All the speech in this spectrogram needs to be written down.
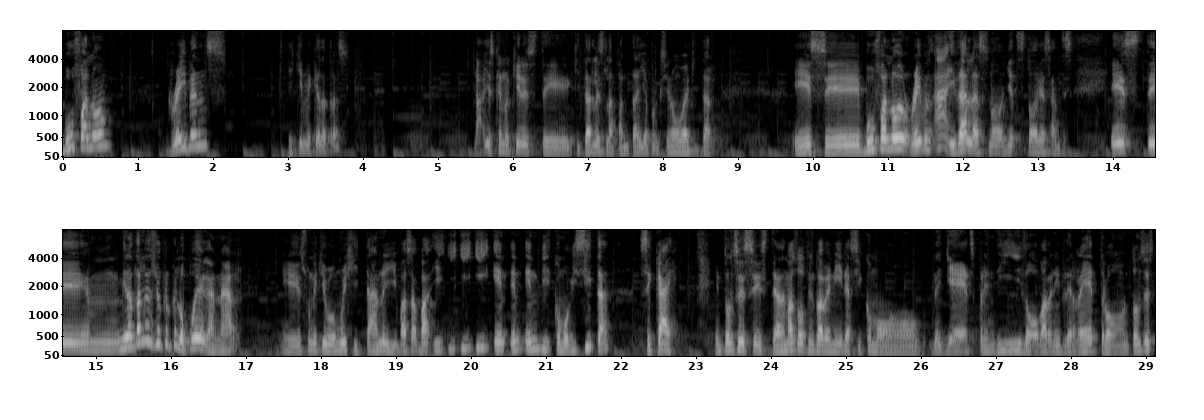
Buffalo, Ravens? ¿Y quién me queda atrás? Ay, es que no quiero este, quitarles la pantalla porque si no me voy a quitar. Es Buffalo, Ravens. Ah, y Dallas. No, Jets todavía es antes. Este. Mm, mira, Dallas yo creo que lo puede ganar. Es un equipo muy gitano y vas a. Va, y, y, en, en, como visita se cae. Entonces, este, además Dolphins va a venir así como de Jets prendido, va a venir de retro. Entonces,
